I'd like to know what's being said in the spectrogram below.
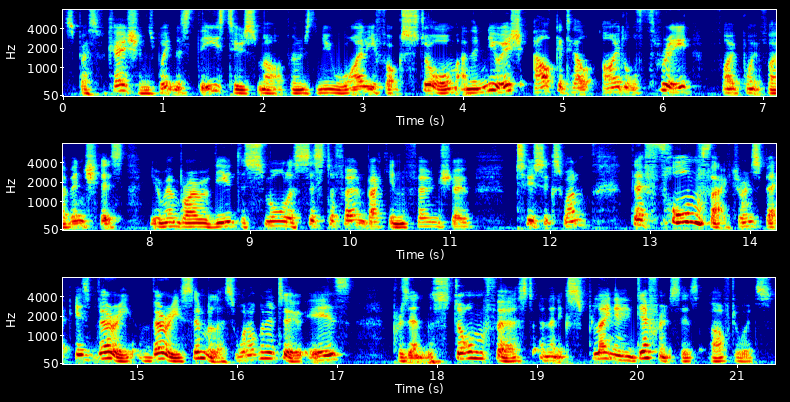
specifications. Witness these two smartphones, the new Wileyfox Storm and the newish Alcatel Idol 3 5.5 inches. You remember I reviewed the smaller sister phone back in Phone Show 261. Their form factor and spec is very, very similar. So what I'm going to do is present the Storm first and then explain any differences afterwards.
